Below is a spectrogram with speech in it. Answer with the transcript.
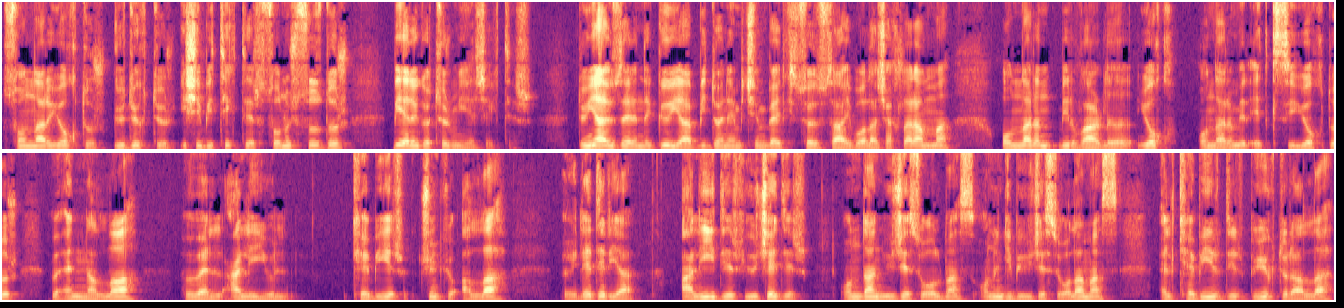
Sonları yoktur, güdüktür, işi bitiktir, sonuçsuzdur, bir yere götürmeyecektir. Dünya üzerinde güya bir dönem için belki söz sahibi olacaklar ama onların bir varlığı yok, onların bir etkisi yoktur ve ennallah huvel aliyyul kebir. Çünkü Allah öyledir ya, alidir, yücedir. Ondan yücesi olmaz, onun gibi yücesi olamaz. El kebirdir, büyüktür Allah.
